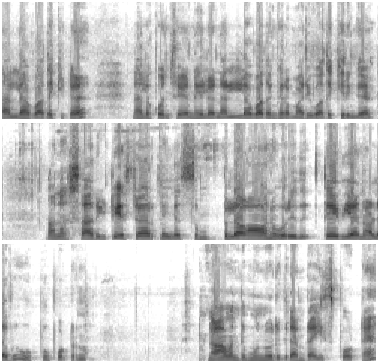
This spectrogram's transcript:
நல்லா வதக்கிட்டேன். நல்லா கொஞ்சம் எண்ணெயில் நல்லா வதங்குற மாதிரி வதக்கிடுங்க ஆனால் சரி டேஸ்ட்டாக இருக்குங்க. சிம்பிளான ஒரு இது. தேவையான அளவு உப்பு போட்டுடணும். நான் வந்து முந்நூறு கிராம் ரைஸ் போட்டேன்.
